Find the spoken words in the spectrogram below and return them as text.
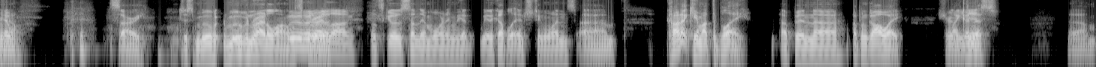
You Nope. know, sorry, just move moving right along. Let's Moving go right to- along. let's go to Sunday morning. We had we had a couple of interesting ones. Um Connacht came out to play up in uh up in Galway. Sure. My goodness. Um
